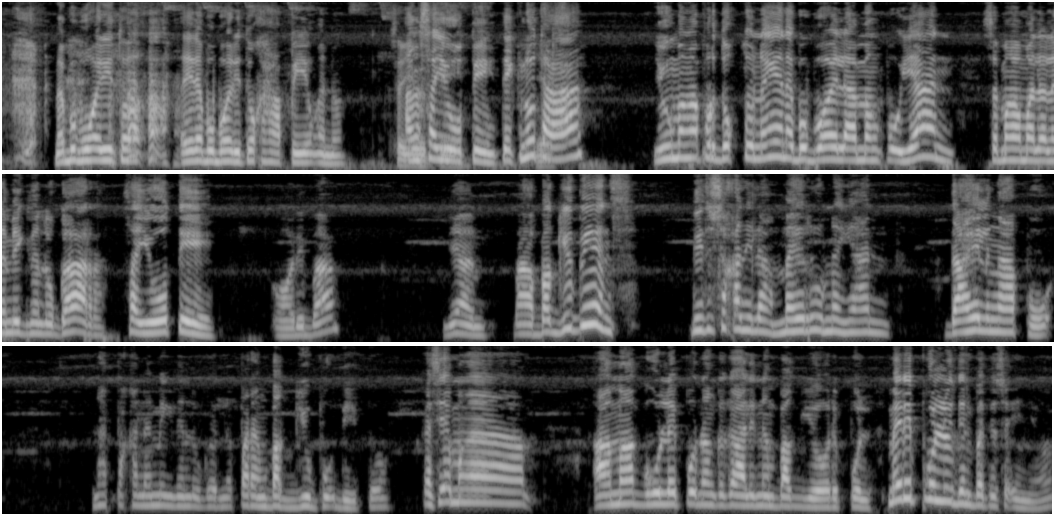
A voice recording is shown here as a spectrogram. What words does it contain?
nabubuhay dito, ay nabubuhay dito kahapi yung ano, ang sayuti. Take note Yes. ha, yung mga produkto na yan, nabubuhay lamang po yan sa mga malalamig na lugar. Sayuti. O, di ba? Yan. Ah, Baguio beans. Dito sa kanila, mayroon na yan. Dahil nga po, napakalamig ng lugar na parang bagyo po dito. Kasi ang mga ah, mga gulay po nang gagaling ng bagyo, repul. May repulyo din ba ito sa inyo?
